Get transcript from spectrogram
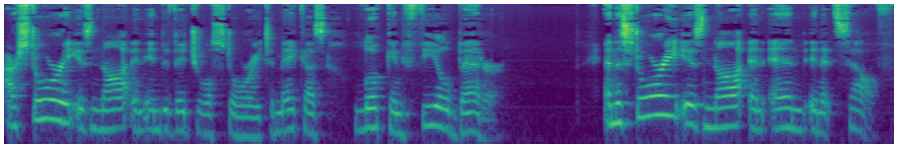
Our story is not an individual story to make us look and feel better. And the story is not an end in itself.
